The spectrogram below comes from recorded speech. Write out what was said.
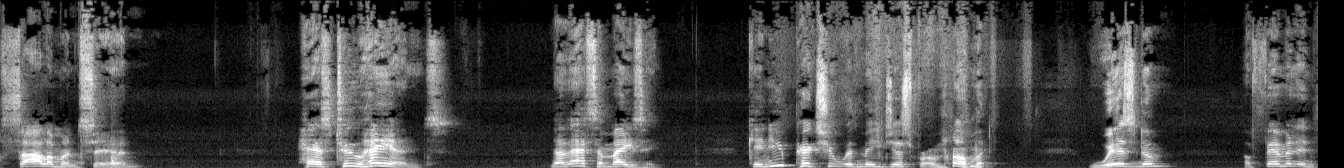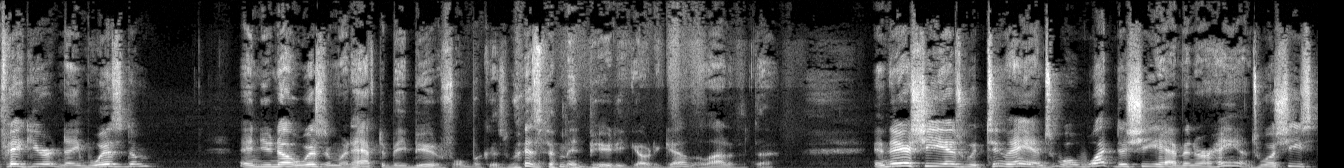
Solomon said, has two hands. Now that's amazing. Can you picture with me just for a moment wisdom, a feminine figure named wisdom? And you know, wisdom would have to be beautiful because wisdom and beauty go together a lot of the time. And there she is with two hands. Well, what does she have in her hands? Well, she's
